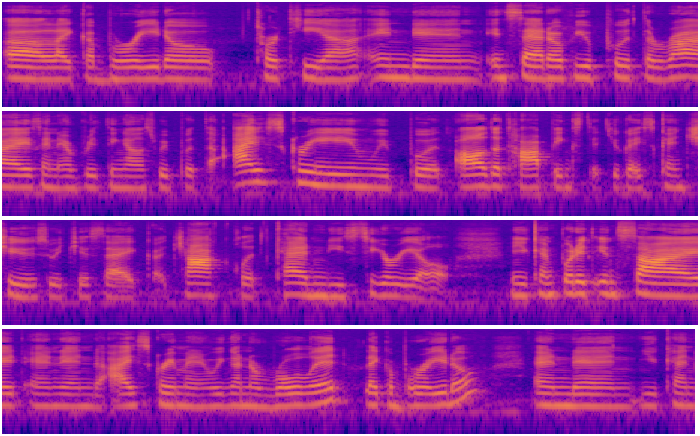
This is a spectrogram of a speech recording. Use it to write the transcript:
uh, like a burrito tortilla, and then instead of you put the rice and everything else, we put the ice cream, we put all the toppings that you guys can choose, which is like a chocolate, candy, cereal. And you can put it inside, and then the ice cream, and we're gonna roll it like a burrito, and then you can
